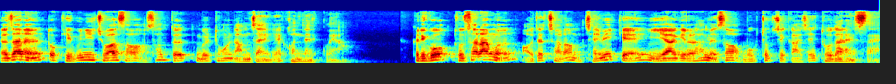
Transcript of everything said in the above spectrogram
여자는 또 기분이 좋아서 선뜻 물통을 남자에게 건넸고요. 그리고 두 사람은 어제처럼 재밌게 이야기를 하면서 목적지까지 도달했어요.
